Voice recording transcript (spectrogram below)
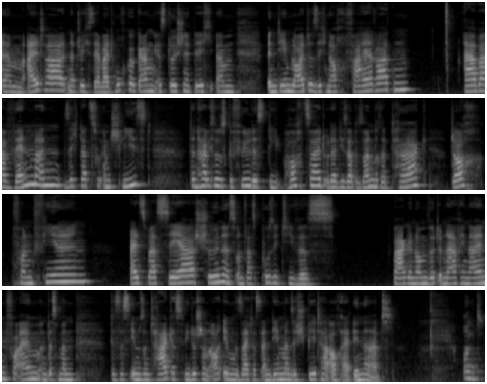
ähm, Alter natürlich sehr weit hochgegangen ist durchschnittlich, ähm, in dem Leute sich noch verheiraten. Aber wenn man sich dazu entschließt, dann habe ich so das Gefühl, dass die Hochzeit oder dieser besondere Tag doch von vielen als was sehr Schönes und was Positives wahrgenommen wird im Nachhinein, vor allem und dass man, dass es eben so ein Tag ist, wie du schon auch eben gesagt hast, an dem man sich später auch erinnert. Und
